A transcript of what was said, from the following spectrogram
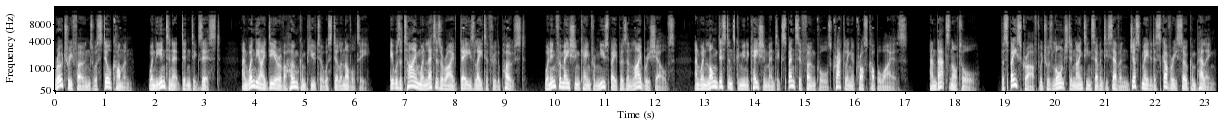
Rotary phones were still common, when the internet didn't exist, and when the idea of a home computer was still a novelty. It was a time when letters arrived days later through the post, when information came from newspapers and library shelves, and when long distance communication meant expensive phone calls crackling across copper wires. And that's not all. The spacecraft, which was launched in 1977, just made a discovery so compelling,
